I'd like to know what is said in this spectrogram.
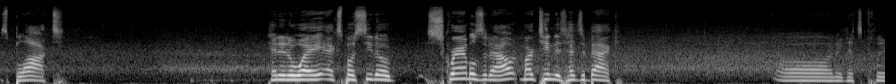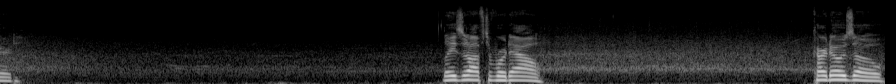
is blocked. Headed away. Exposito scrambles it out. Martinez heads it back. Oh, and it gets cleared. Lays it off to Rodao. Cardozo.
